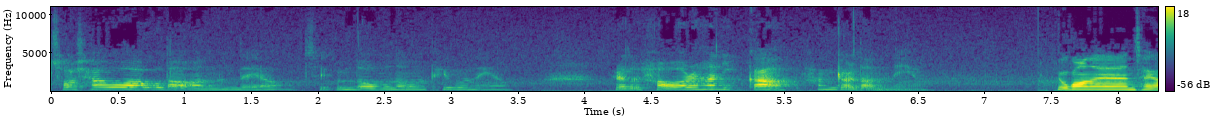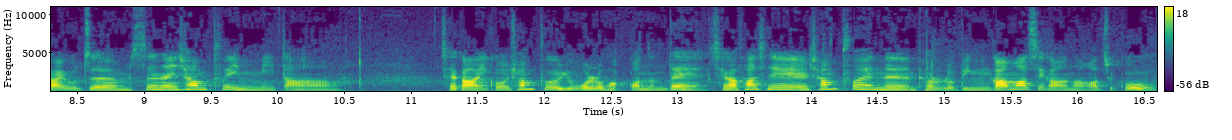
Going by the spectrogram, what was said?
저 샤워하고 나왔는데요. 지금 너무너무 피곤해요. 그래도 샤워를 하니까 한결 낫네요. 이거는 제가 요즘 쓰는 샴푸입니다. 제가 이거 샴푸를 이걸로 바꿨는데 제가 사실 샴푸에는 별로 민감하지가 않아가지고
